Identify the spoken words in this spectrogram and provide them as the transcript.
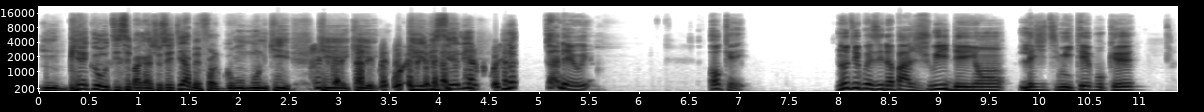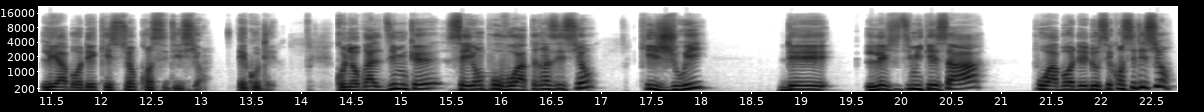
bien que on dit c'est bagage société mais faut le grand monde qui qui qui Attendez, oui. OK. Nous dit président pas jouir de yon légitimité pour que les aborder question constitution. Écoutez. Qu'on pral dit que c'est un pouvoir transition qui jouit de légitimité ça pour aborder dossier constitution.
